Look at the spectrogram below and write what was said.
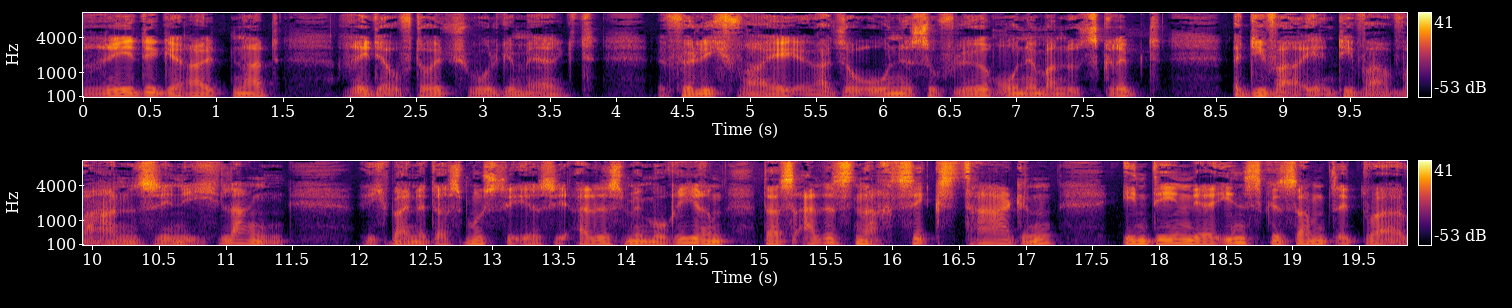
Rede gehalten hat, Rede auf Deutsch wohlgemerkt, völlig frei, also ohne Souffleur, ohne Manuskript. Die war, die war wahnsinnig lang. Ich meine, das musste er sie alles memorieren. Das alles nach sechs Tagen, in denen er insgesamt etwa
